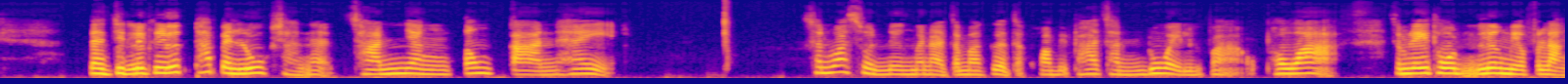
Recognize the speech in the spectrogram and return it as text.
ำแต่จิตลึกๆ ถ้าเป็นลูกฉันน่ะ ฉันยังต้องการให้ ฉันว่าส่วนหนึ่งมันอาจจะมาเกิดจากความผิดพลาดฉันด้วยหรือเปล่า เพราะว่าฉันไม่ได้โทษเรื่องเมียฝรั่ง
